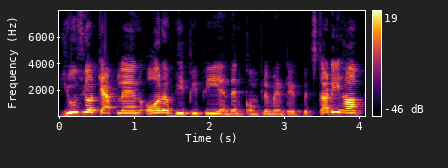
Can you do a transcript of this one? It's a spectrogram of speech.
use your kaplan or a bpp and then complement it with study hub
